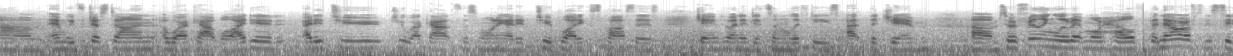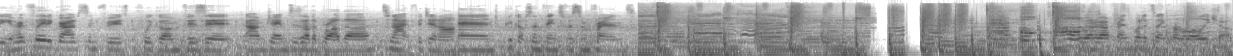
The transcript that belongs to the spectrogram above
um, and we've just done a workout. Well, I did I did two two workouts this morning. I did two Pilates classes. James went and did some lifties at the gym. Um, so we're feeling a little bit more health. But now we're off to the city, hopefully to grab some foods before we go and visit um, James's other brother tonight for dinner and pick up some things for some friends. Friends wanted something from a lolly shop.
